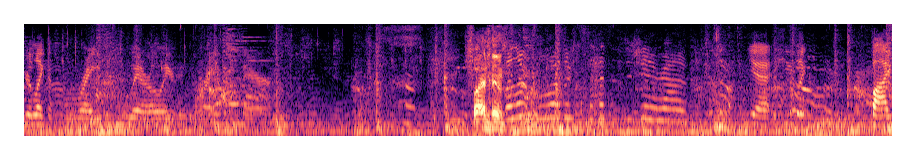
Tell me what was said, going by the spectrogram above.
You're like right, literally right there. find him. My lord, my there's shit around. Yeah, he's like five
